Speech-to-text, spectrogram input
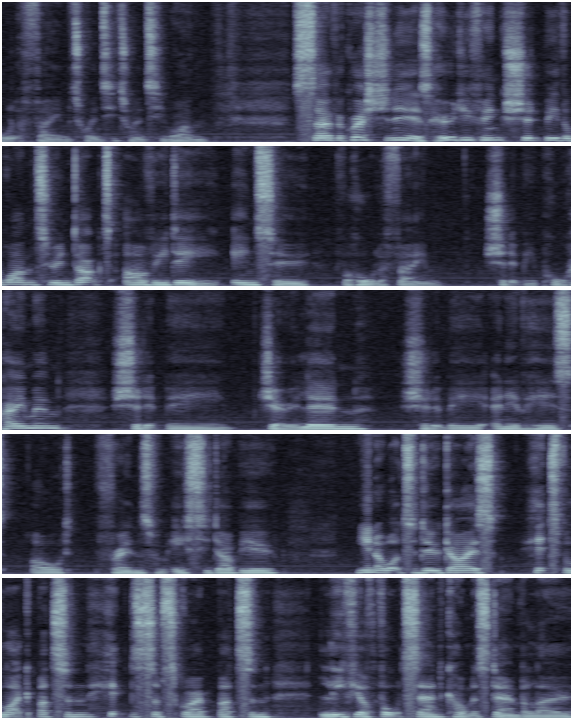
Hall of Fame 2021. So the question is, who do you think should be the one to induct RVD into the Hall of Fame? Should it be Paul Heyman? Should it be Jerry Lynn? Should it be any of his old friends from ECW? You know what to do, guys. Hit the like button, hit the subscribe button, leave your thoughts and comments down below.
